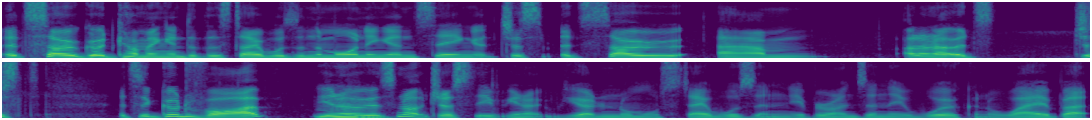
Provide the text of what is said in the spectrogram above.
It's so good coming into the stables in the morning and seeing it. Just it's so um, I don't know. It's just it's a good vibe. You know, it's not just you know you go to normal stables and everyone's in there working away, but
